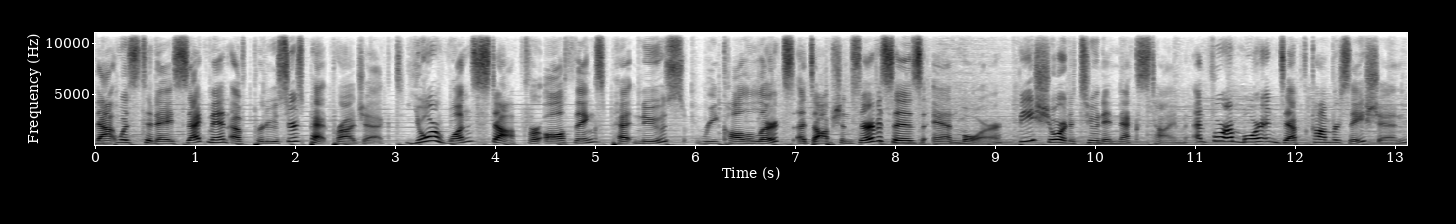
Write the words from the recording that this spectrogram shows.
That was today's segment of Producer's Pet Project, your one stop for all things pet news, recall alerts, adoption services, and more. Be sure to tune in next time, and for a more in depth conversation,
